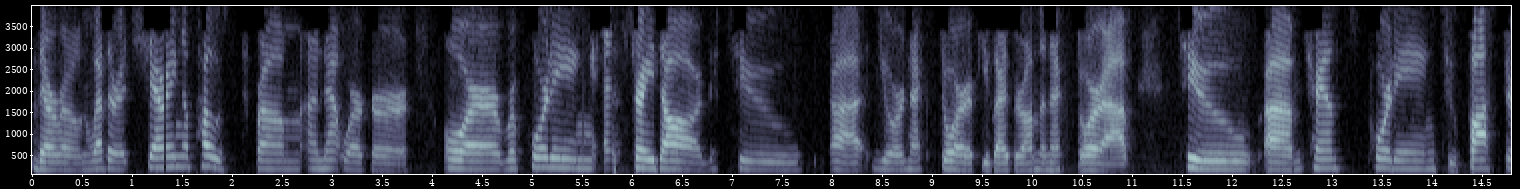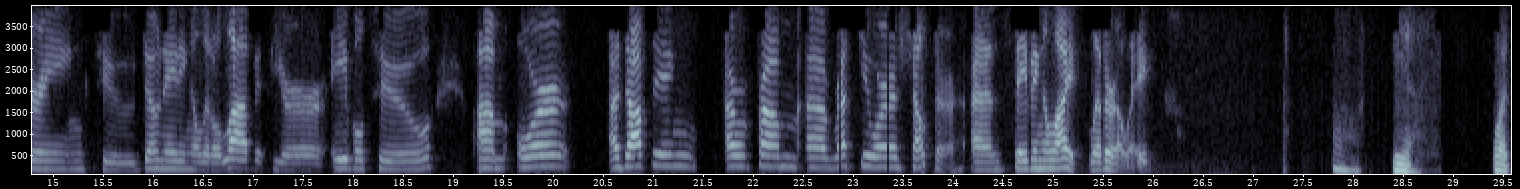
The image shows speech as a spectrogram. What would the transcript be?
their own, whether it's sharing a post from a networker or reporting a stray dog to uh, your next door if you guys are on the Nextdoor app, to um, transporting, to fostering, to donating a little love if you're able to, um, or adopting a, from a rescue or a shelter and saving a life, literally. Yes. What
